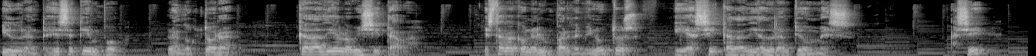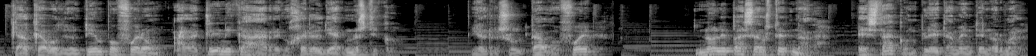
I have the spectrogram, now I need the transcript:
y durante ese tiempo la doctora cada día lo visitaba. Estaba con él un par de minutos y así cada día durante un mes. Así que al cabo de un tiempo fueron a la clínica a recoger el diagnóstico y el resultado fue no le pasa a usted nada, está completamente normal.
